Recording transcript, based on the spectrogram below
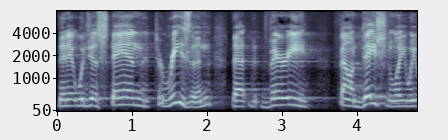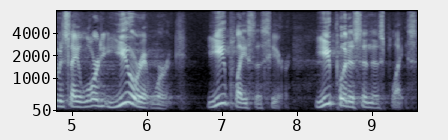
then it would just stand to reason that very foundationally we would say, Lord, you are at work. You place us here. You put us in this place.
